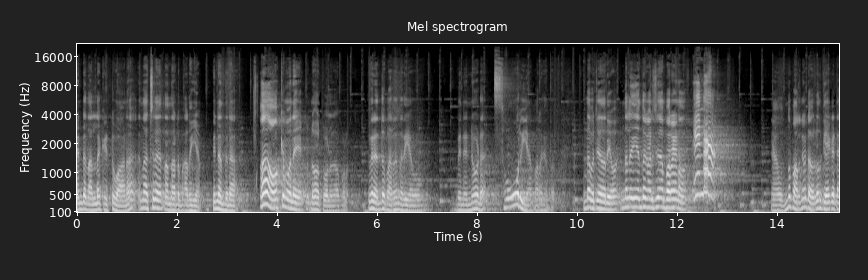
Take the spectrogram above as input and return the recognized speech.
എന്റെ നല്ല കിട്ടുവാണ് എന്ന് അച്ഛനെ നന്നായിട്ട് അറിയാം. പിന്നെ എന്തിനാ? ആ ഓക്കെ മോനെ. നോ പ്രോബ്ലം നോ പ്രോബ്ലം ഇവരെന്തോ പറഞ്ഞെന്നറിയാമോ ഇവൻ എന്നോട് സോറിയാ പറഞ്ഞത്. എന്താ പറ്റിയെന്നറിയോ ഇന്നലെ നീ എന്തോ കാണിച്ചത് ഞാൻ പറയണോ? ഞാൻ ഒന്ന് പറഞ്ഞോട്ടെ അവരോട് കേൾക്കട്ടെ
